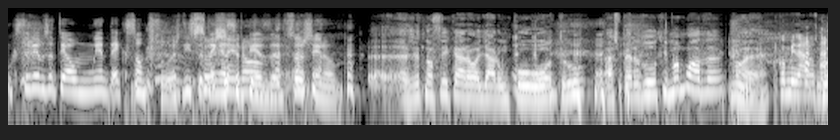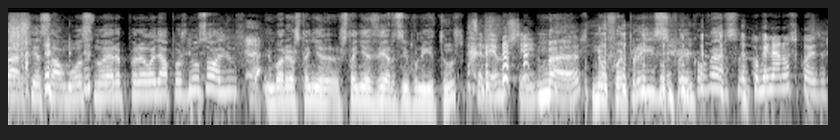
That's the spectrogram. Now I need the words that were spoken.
O que sabemos até ao momento é que são pessoas, disso eu Pessoas tenho a certeza. nome. Pessoas sem nome. A gente não ficar a olhar um para o outro à espera da última moda, não é? Combinaram Claro que esse almoço não era para olhar para os meus olhos, embora eu os tenha, os tenha verdes e bonitos, Sabemos, sim. mas não foi para isso foi a conversa. Combinaram-se coisas.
